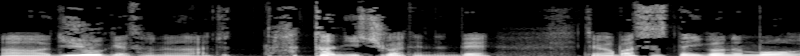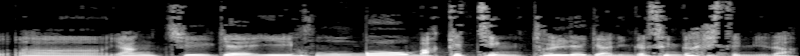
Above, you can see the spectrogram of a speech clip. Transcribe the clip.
아, 뉴욕에서는 아주 핫한 이슈가 됐는데 제가 봤을 때 이거는 뭐 어, 양측의 이 홍보 마케팅 전략이 아닌가 생각이 됩니다.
